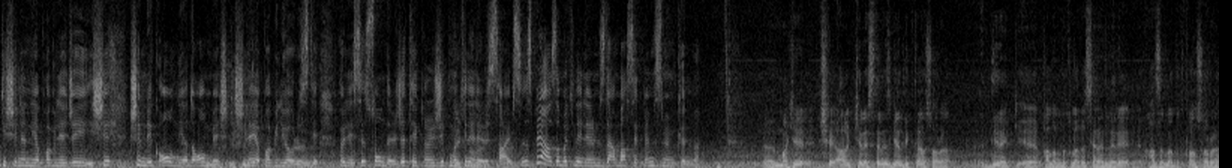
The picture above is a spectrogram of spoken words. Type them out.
kişinin yapabileceği işi şimdilik 10 ya da 15 kişi. kişiyle yapabiliyoruz Evet. diye. Öyleyse son derece teknolojik makineleri Teknolojik, sahipsiniz. Biraz da makinelerimizden bahsetmemiz mümkün mü? E, makine şey kerestemiz geldikten sonra direkt e, kalınlıkları, serenleri hazırladıktan sonra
